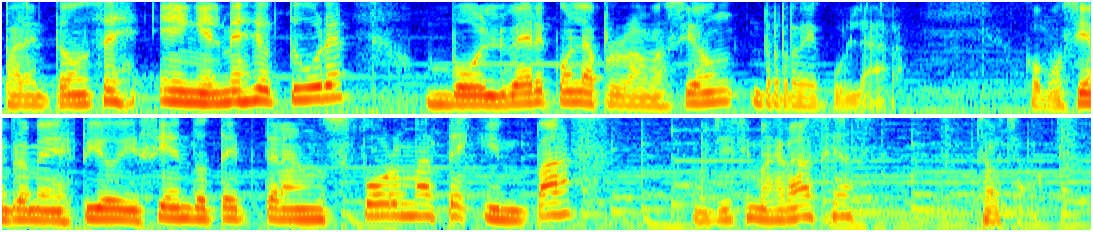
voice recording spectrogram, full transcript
para entonces en el mes de octubre volver con la programación regular. Como siempre me despido diciéndote, transfórmate en paz. Muchísimas gracias. Chao, chao.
